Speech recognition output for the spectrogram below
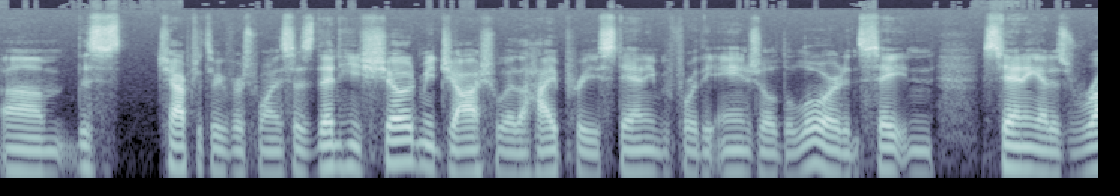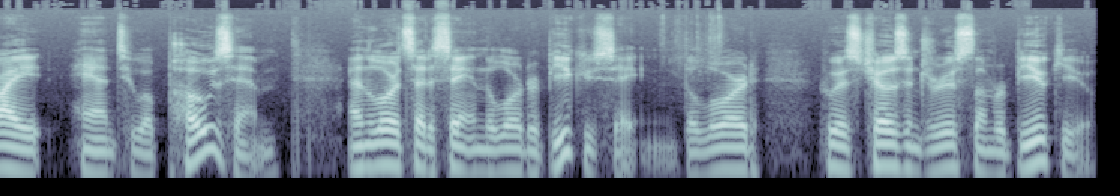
Um, this is chapter three, verse one. It says, "Then he showed me Joshua, the high priest, standing before the angel of the Lord, and Satan standing at his right hand to oppose him. And the Lord said to Satan, The Lord rebuke you, Satan. The Lord who has chosen Jerusalem rebuke you.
